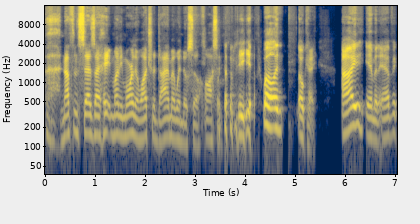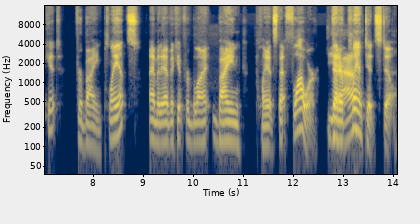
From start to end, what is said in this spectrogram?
Nothing says I hate money more than watching a die on my windowsill. Awesome. Yeah. Well, and okay, I am an advocate for buying plants. I'm an advocate for bli- buying plants that flower that are planted still.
